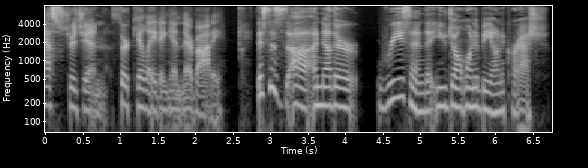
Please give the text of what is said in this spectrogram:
estrogen circulating in their body. This is uh, another reason that you don't want to be on a crash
